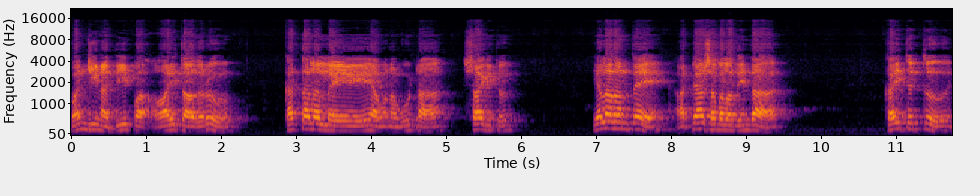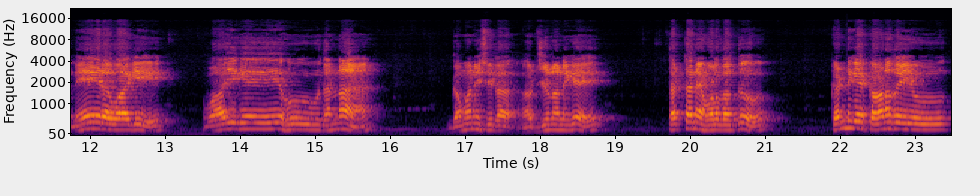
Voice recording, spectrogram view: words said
ಪಂಜಿನ ದೀಪ ಆರಿತಾದರೂ ಕತ್ತಲಲ್ಲೇ ಅವನ ಊಟ ಸಾಗಿತು. ಎಲ್ಲರಂತೆ ಅಭ್ಯಾಸ ಬಲದಿಂದ ಕೈತುತ್ತು ನೇರವಾಗಿ ವಾಯಿಗೆ ಹೋಗುವುದನ್ನು ಗಮನಿಸಿದ ಅರ್ಜುನನಿಗೆ ತಟ್ಟನೆ ಹೊಳೆದದ್ದು ಕಣ್ಣಿಗೆ ಕಾಣದೆಯೂ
